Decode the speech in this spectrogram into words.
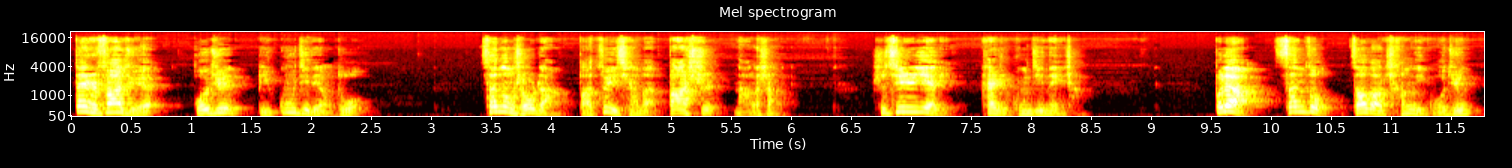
但是发觉国军比估计的要多。三纵首长把最强的八师拿了上来，十七日夜里开始攻击内城。不料三纵遭到城里国军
